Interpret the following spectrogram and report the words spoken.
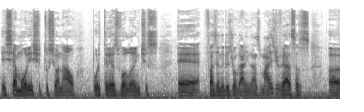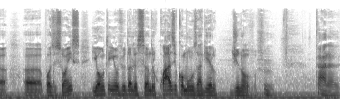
esse amor institucional por três volantes, é, fazendo eles jogarem nas mais diversas ah, ah, posições? E ontem eu vi o D'Alessandro quase como um zagueiro de novo. Hum. Cara,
